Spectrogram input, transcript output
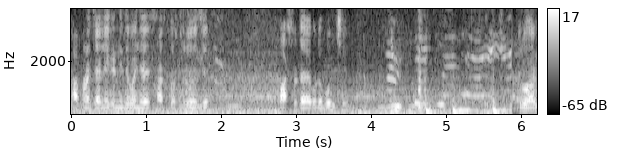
আপনারা চাইলে এখানে নিতে পারেন, যাদের শ্বাসকষ্ট রয়েছে। পাঁচশো টাকা করে বলছে। মাত্র আর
